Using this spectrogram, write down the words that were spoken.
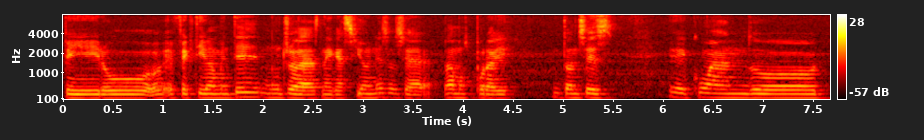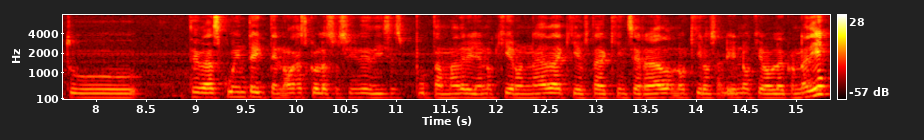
Pero efectivamente muchas negaciones, o sea, vamos por ahí. Entonces, eh, cuando tú te das cuenta y te enojas con la sociedad y dices, puta madre, ya no quiero nada, quiero estar aquí encerrado, no quiero salir, no quiero hablar con nadie.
